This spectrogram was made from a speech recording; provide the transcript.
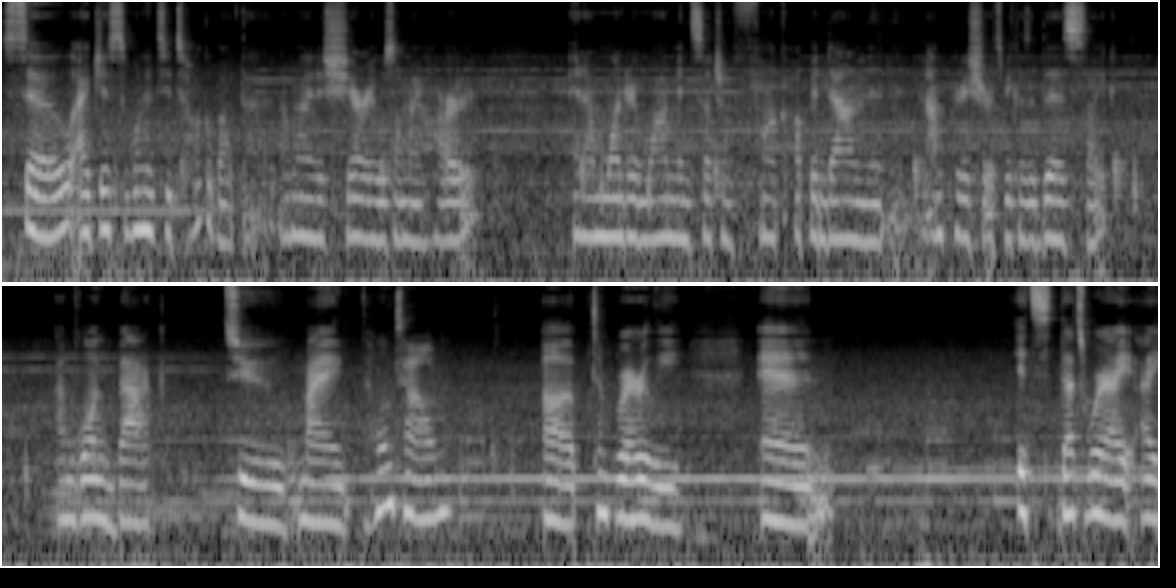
So I just wanted to talk about that. I wanted to share it was on my heart. And I'm wondering why I'm in such a funk up and down. And I'm pretty sure it's because of this. Like, I'm going back to my hometown uh, temporarily. And it's that's where I, I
